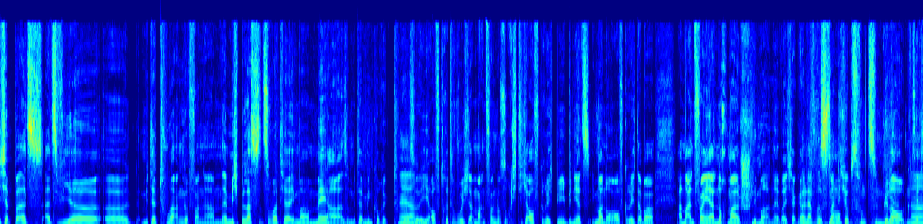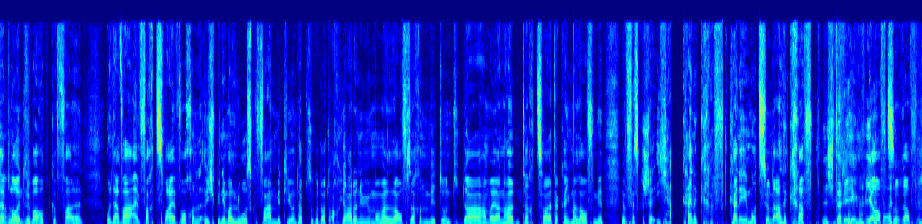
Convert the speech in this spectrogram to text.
Ich habe, als, als wir äh, mit der Tour angefangen haben, ne, mich belastet sowas ja immer mehr, also mit der Minkorrektur, Ja. so die Auftritte, wo ich am Anfang noch so richtig aufgeregt bin. Ich bin jetzt immer noch aufgeregt, aber am Anfang ja noch mal schlimmer, ne, weil ich ja gar Weil da nicht wusste man nicht, ob es funktioniert. Genau, ne? wird das Leuten Und- überhaupt gefallen? Und da war einfach zwei Wochen, ich bin immer losgefahren mit dir und habe so gedacht, ach ja, dann nehme ich mal meine Laufsachen mit und da haben wir ja einen halben Tag Zeit, da kann ich mal laufen gehen. Ich habe festgestellt, ich habe keine Kraft, keine emotionale Kraft, mich da irgendwie aufzuraffen.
